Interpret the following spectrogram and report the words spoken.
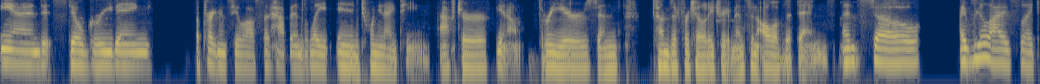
and still grieving a pregnancy loss that happened late in 2019 after you know three years and tons of fertility treatments and all of the things. And so i realized like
